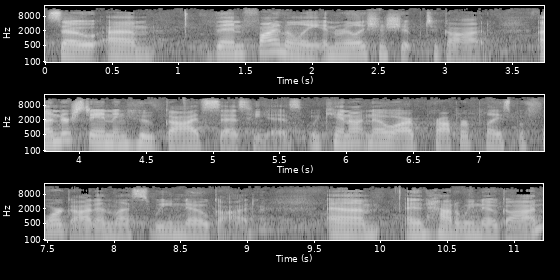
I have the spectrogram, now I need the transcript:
So um, then finally, in relationship to God, understanding who God says He is. We cannot know our proper place before God unless we know God. Um, and how do we know God?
